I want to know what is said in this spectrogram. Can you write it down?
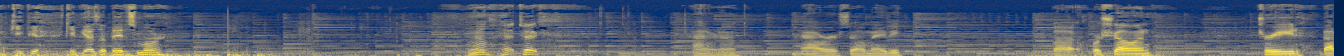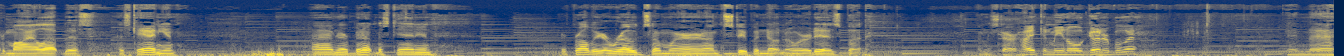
I'll keep you keep you guys updated some more. Well, that took I don't know, an hour or so maybe. But we're showing treed about a mile up this this canyon. I've never been up this canyon. There's probably a road somewhere and I'm stupid and don't know where it is, but I'm gonna start hiking me and old Gunner boy. And uh,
